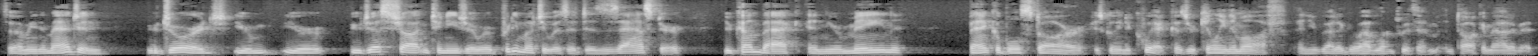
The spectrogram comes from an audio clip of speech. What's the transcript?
So I mean, imagine you're George, you're you're you just shot in Tunisia, where pretty much it was a disaster. You come back, and your main bankable star is going to quit because you're killing him off, and you've got to go have lunch with him and talk him out of it.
